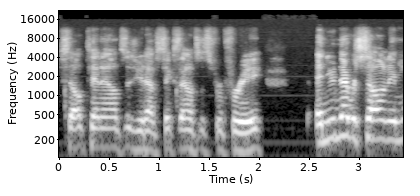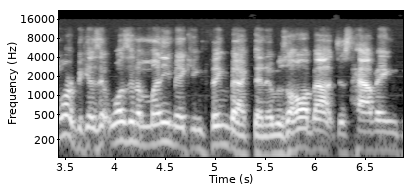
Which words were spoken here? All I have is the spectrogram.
sell 10 ounces you'd have six ounces for free and you never sell anymore because it wasn't a money making thing back then. It was all about just having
